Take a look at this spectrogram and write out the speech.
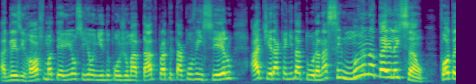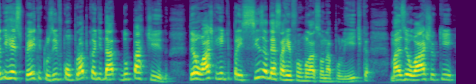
a Gleisi Hoffmann, teriam se reunido com o Gilmar Tato para tentar convencê-lo a tirar a candidatura na semana da eleição. Falta de respeito, inclusive, com o próprio candidato do partido. Então eu acho que a gente precisa dessa reformulação na política, mas eu acho que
